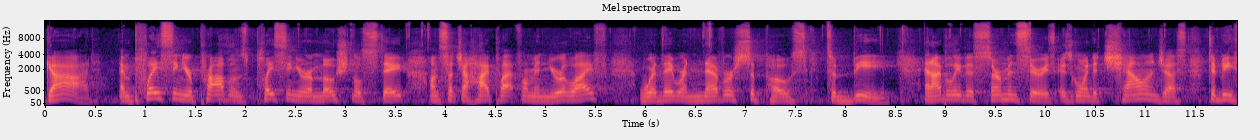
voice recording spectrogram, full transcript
God and placing your problems, placing your emotional state on such a high platform in your life where they were never supposed to be. And I believe this sermon series is going to challenge us to be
